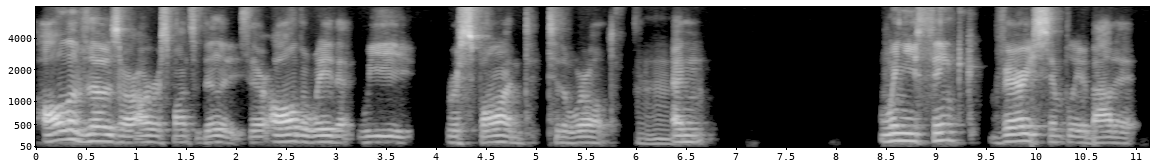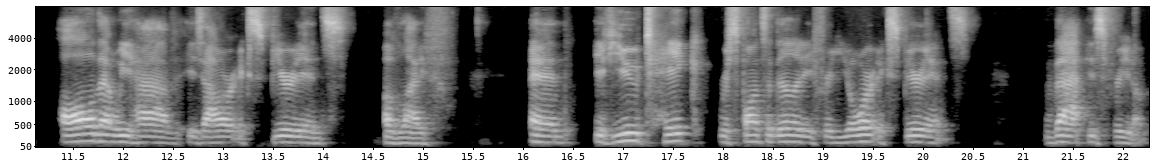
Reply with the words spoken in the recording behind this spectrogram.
all of those are our responsibilities. They're all the way that we respond to the world. Mhm. and when you think very simply about it all that we have is our experience of life and if you take responsibility for your experience that is freedom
